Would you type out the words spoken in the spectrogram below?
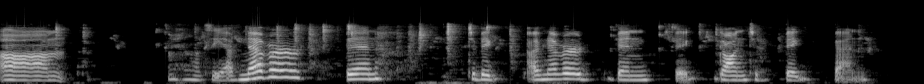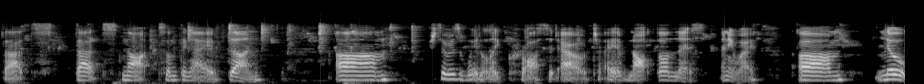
Um, let's see. I've never been to Big. I've never been big. Gone to Big Ben that's that's not something I have done. Um, there was a way to like cross it out. I have not done this. Anyway, um, no.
